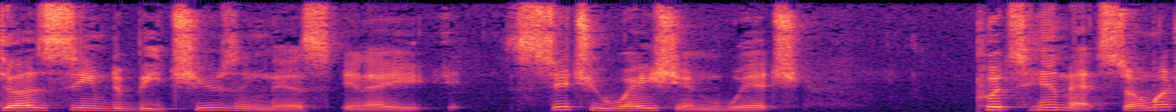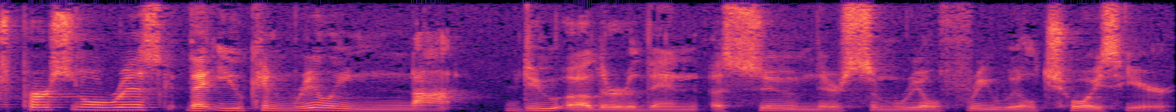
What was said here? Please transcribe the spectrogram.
does seem to be choosing this in a situation which puts him at so much personal risk that you can really not do other than assume there's some real free will choice here.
